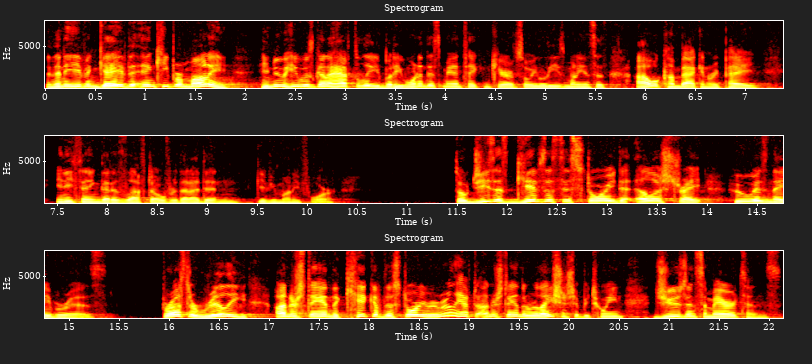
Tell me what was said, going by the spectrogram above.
And then he even gave the innkeeper money. He knew he was going to have to leave, but he wanted this man taken care of, so he leaves money and says, I will come back and repay anything that is left over that I didn't give you money for. So Jesus gives us this story to illustrate who his neighbor is. For us to really understand the kick of the story, we really have to understand the relationship between Jews and Samaritans.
